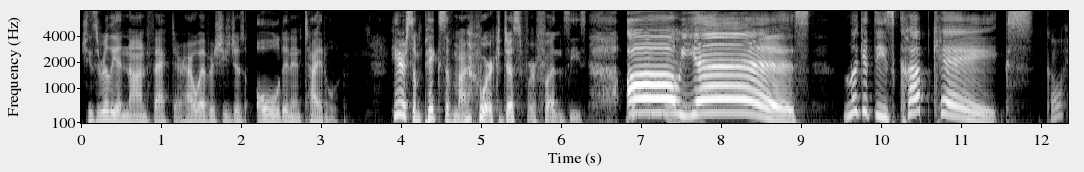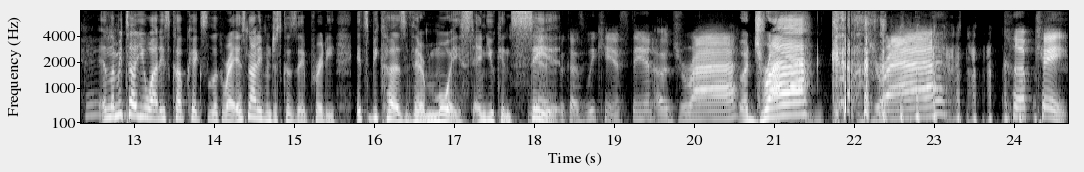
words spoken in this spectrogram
She's really a non factor. However, she's just old and entitled. Here are some pics of my work just for funsies. Oh, yes. Look at these cupcakes. Go ahead. And let me tell you why these cupcakes look right. It's not even just because they're pretty. It's because they're moist and you can see Yes, it. because we can't stand a dry, A dry. dry cupcake,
